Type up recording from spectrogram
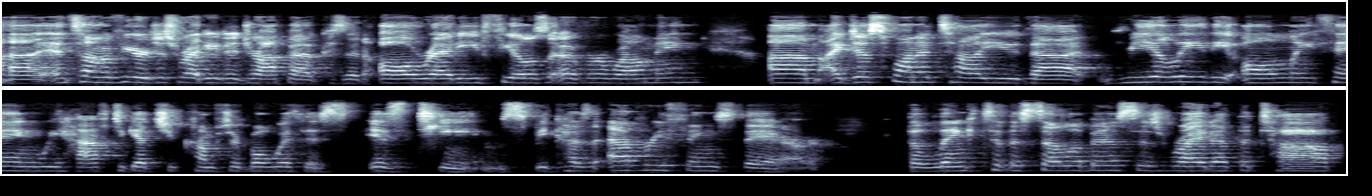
Uh, and some of you are just ready to drop out because it already feels overwhelming. Um, I just want to tell you that really the only thing we have to get you comfortable with is, is Teams because everything's there. The link to the syllabus is right at the top.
